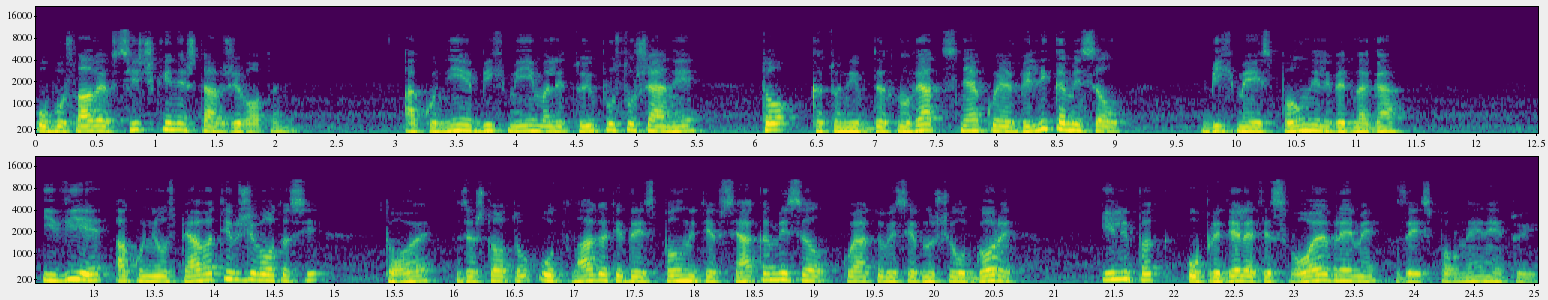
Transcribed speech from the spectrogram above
обославя всички неща в живота ни. Ако ние бихме имали той послушание, то като ни вдъхновят с някоя велика мисъл, бихме изпълнили веднага. И вие, ако не успявате в живота си, то е, защото отлагате да изпълните всяка мисъл, която ви се внуши отгоре, или пък определяте свое време за изпълнението й.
